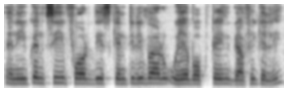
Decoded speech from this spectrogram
And you can see for this cantilever we have obtained graphically.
